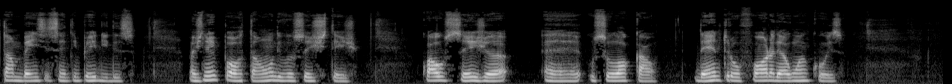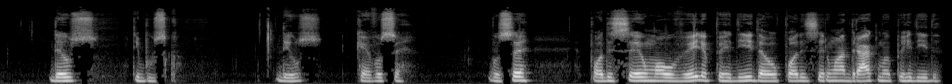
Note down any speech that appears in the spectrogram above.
também se sentem perdidas. Mas não importa onde você esteja, qual seja é, o seu local, dentro ou fora de alguma coisa, Deus te busca. Deus quer você. Você pode ser uma ovelha perdida ou pode ser uma dracma perdida,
